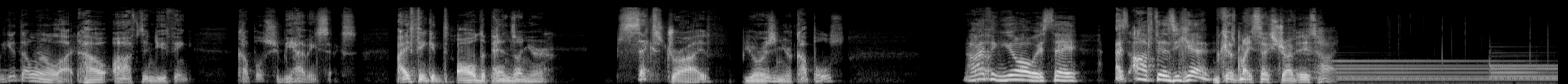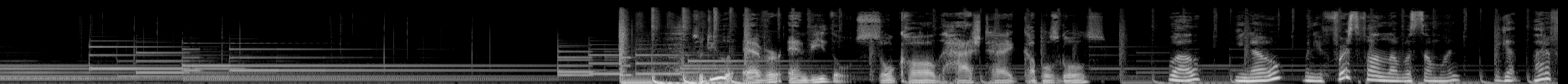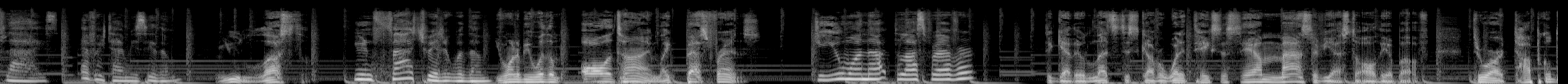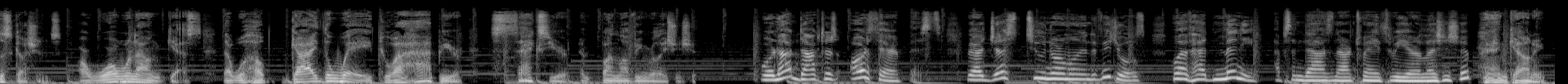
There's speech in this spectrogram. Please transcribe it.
We get that one a lot. How often do you think couples should be having sex? I think it all depends on your sex drive, yours and your couples, I think you always say as often as you can. because my sex drive is high. So, do you ever envy those so called hashtag couples goals? Well, you know, when you first fall in love with someone, you get butterflies every time you see them. You lust them. You're infatuated with them. You want to be with them all the time, like best friends. Do you want that to last forever? Together, let's discover what it takes to say a massive yes to all the above through our topical discussions, our world renowned guests that will help guide the way to a happier, sexier, and fun loving relationship. We're not doctors or therapists. We are just two normal individuals who have had many ups and downs in our 23 year relationship. And counting.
